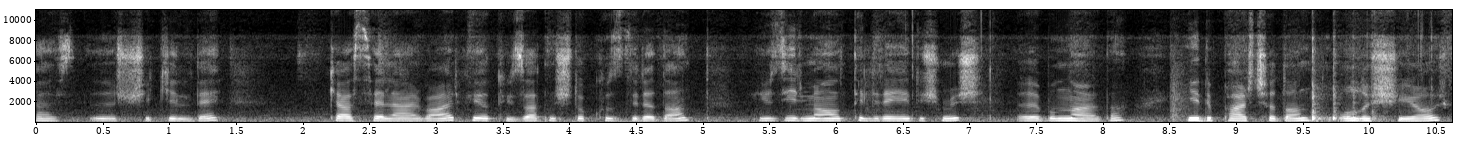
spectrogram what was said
e, şu şekilde kaseler var. Fiyatı 169 liradan 126 liraya düşmüş. E, Bunlar da 7 parçadan oluşuyor.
